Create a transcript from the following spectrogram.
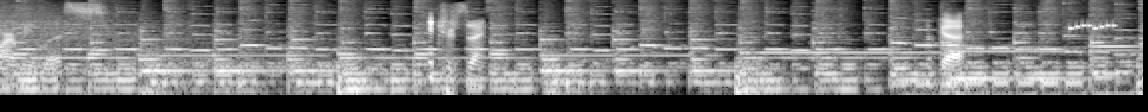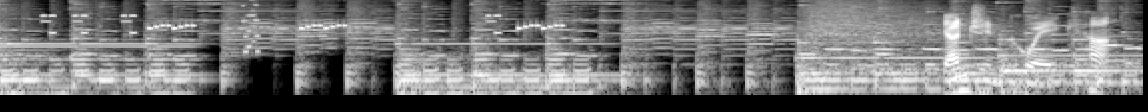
Army list. Interesting. Okay. Dungeon Quake, huh?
